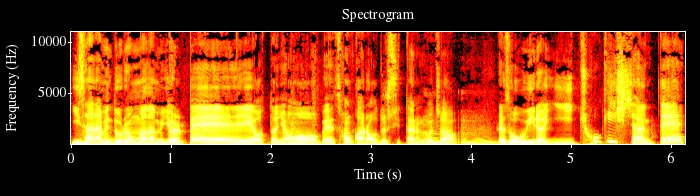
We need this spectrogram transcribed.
이 사람이 노력만 하면 10배의 어떤 영업의 성과를 얻을 수 있다는 거죠. 음. 그래서 오히려 이 초기 시장 때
